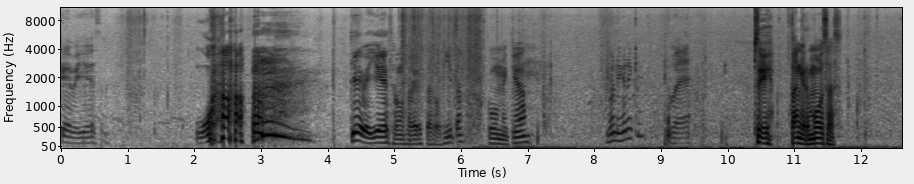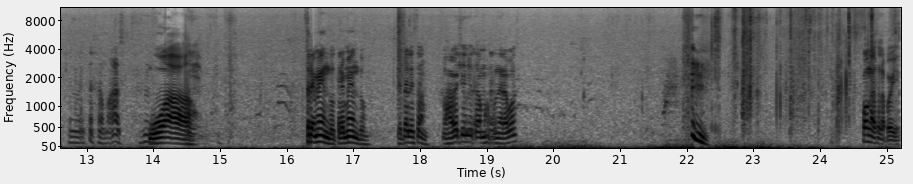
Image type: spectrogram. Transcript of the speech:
Qué belleza. Wow. Qué belleza. Vamos a ver esta rojita. ¿Cómo me queda? Bueno, ¿y una qué? Sí, tan hermosas. No, esta jamás. Wow. Tremendo, tremendo. ¿Qué tal están? Vamos a ver, Chencho, te vamos a poner a vos. Póngasela, pollo.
